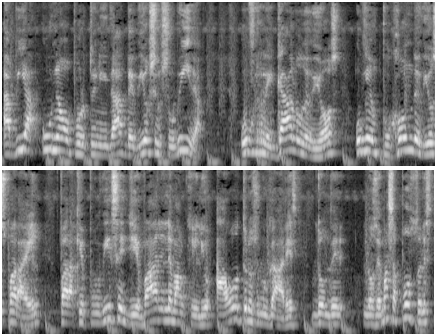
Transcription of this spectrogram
había una oportunidad de Dios en su vida, un regalo de Dios, un empujón de Dios para él, para que pudiese llevar el Evangelio a otros lugares donde los demás apóstoles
